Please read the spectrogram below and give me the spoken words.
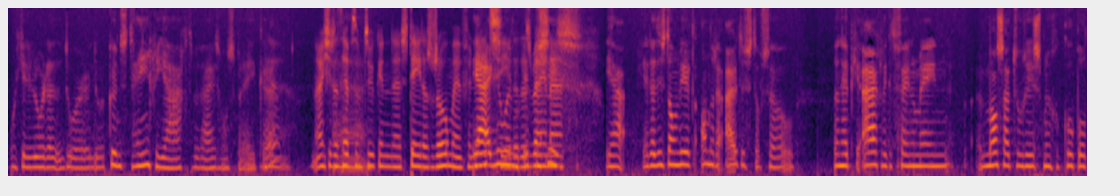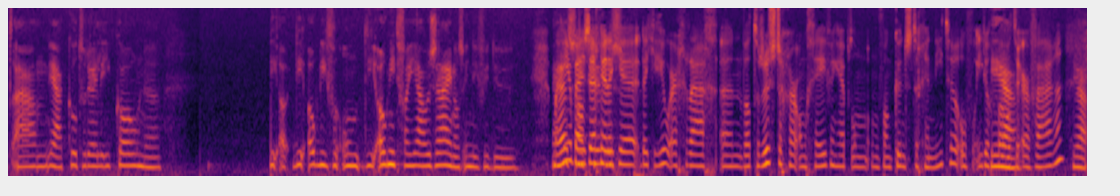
Word je door, de, door, door kunst heen gejaagd, bij wijze van spreken. Ja. Nou, als je dat uh, hebt natuurlijk in uh, steden als Rome en Venetië. Ja, dat is bijna... Ja, ja, dat is dan weer het andere uiterste of zo. Dan heb je eigenlijk het fenomeen massatoerisme gekoppeld aan ja, culturele iconen. Die, die, ook niet van on, die ook niet van jou zijn als individu. Maar hierbij zeg je dat, Dus- je dat je heel erg graag een wat rustiger omgeving hebt om, om van kunst te genieten. Of in ieder geval Ja. te ervaren. Ja,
